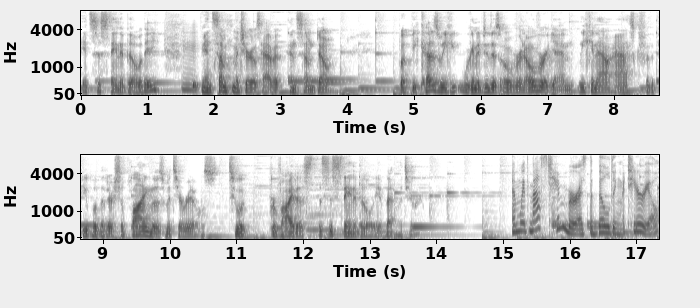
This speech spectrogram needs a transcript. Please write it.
its sustainability. Mm. And some materials have it and some don't. But because we, we're going to do this over and over again, we can now ask for the people that are supplying those materials to provide us the sustainability of that material. And with mass timber as the building material,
